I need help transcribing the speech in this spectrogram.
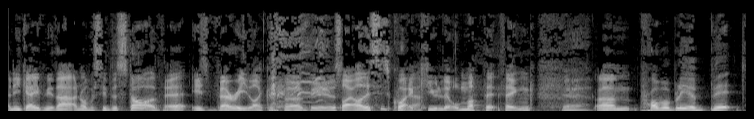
And he gave me that, and obviously the start of it is very like a Furby, and it was like, oh, this is quite Yeah. a cute little Muppet thing. Yeah. Um, probably a bit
